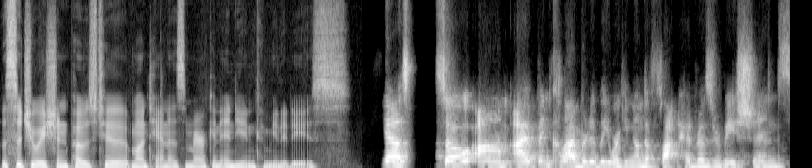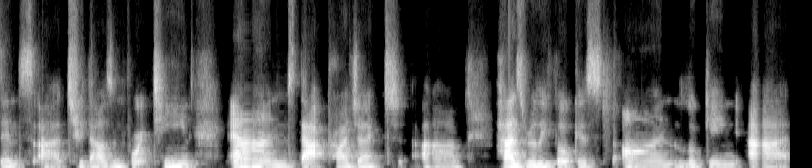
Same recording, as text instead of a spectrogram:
the situation pose to Montana's American Indian communities? Yes. So um, I've been collaboratively working on the Flathead Reservation since uh, 2014, and that project um, has really focused on looking at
